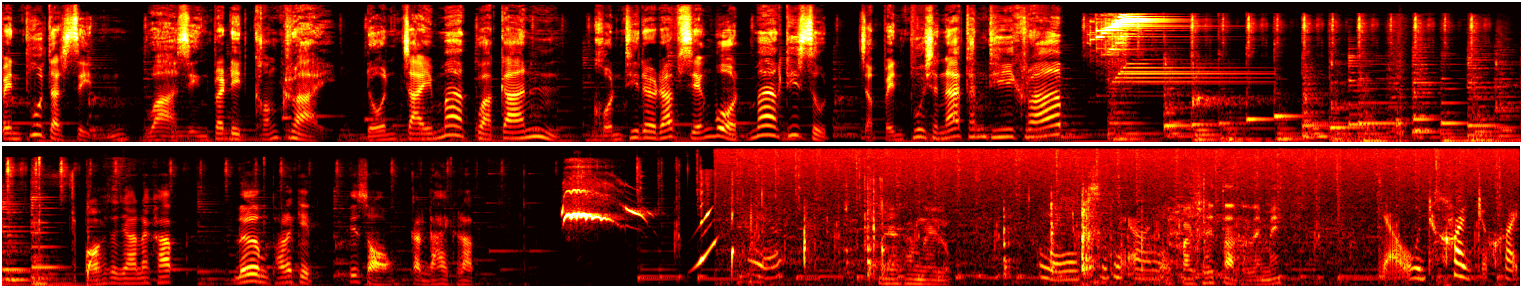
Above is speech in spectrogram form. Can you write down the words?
เป็นผู้ตัดสินว่าสิ่งประดิษฐ์ของใคร โดนใจมากกว่ากัน คนที่ได้รับเสียงโหวตมากที่สุด จะเป็นผู้ชนะทันทีครับบอกให้สัญญาณนะครับ เริ่มภารกิจที่ 2 กันได้ครับไม่ได้ทำอะไรหรอกหนูยังคิดไม่ออกเลยปาช่วยตัดอะไรไหม เดี๋ยวค่อยจะค่อย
